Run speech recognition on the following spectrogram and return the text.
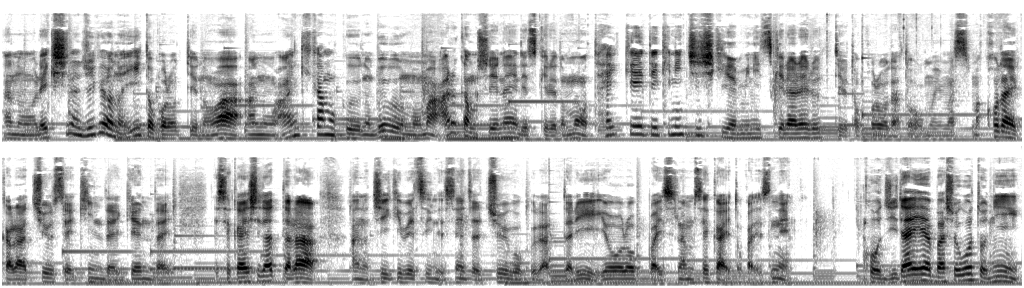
あの歴史の授業のいいところっていうのはあの暗記科目の部分もまああるかもしれないですけれども体系的に知識が身につけられるっていうところだと思います。まあ、古代から中世近代現代世界史だったらあの地域別にですねじゃ中国だったりヨーロッパイスラム世界とかですねこう時代や場所ごとに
